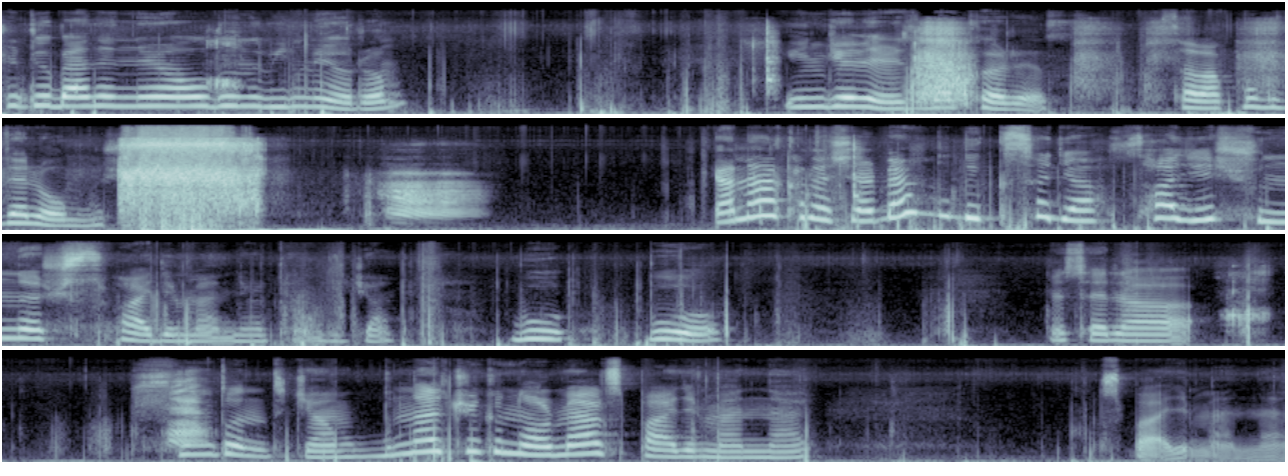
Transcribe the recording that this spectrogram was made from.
Çünkü ben de ne olduğunu bilmiyorum. İnceleriz, bakarız. Sabah bu güzel olmuş. Yani arkadaşlar ben burada kısaca sadece şunları şu Spiderman'leri tanıtacağım. Bu bu mesela şunu tanıtacağım. Bunlar çünkü normal Spiderman'ler. Spiderman'ler.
